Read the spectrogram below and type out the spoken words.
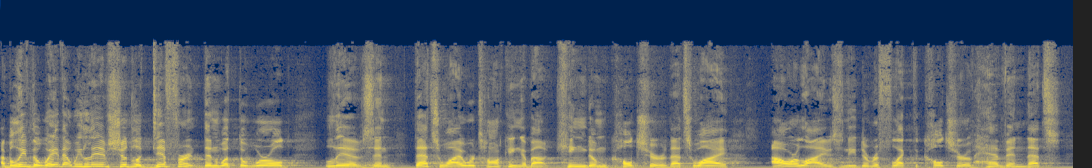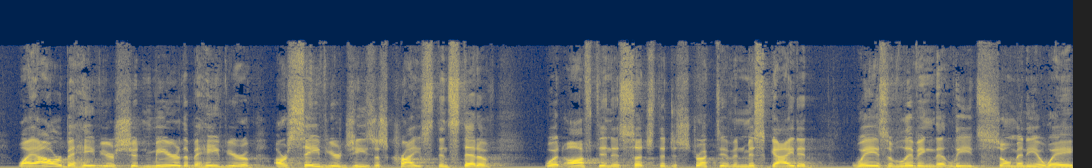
I believe the way that we live should look different than what the world lives. And that's why we're talking about kingdom culture. That's why our lives need to reflect the culture of heaven. That's why our behavior should mirror the behavior of our Savior, Jesus Christ, instead of what often is such the destructive and misguided ways of living that leads so many away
